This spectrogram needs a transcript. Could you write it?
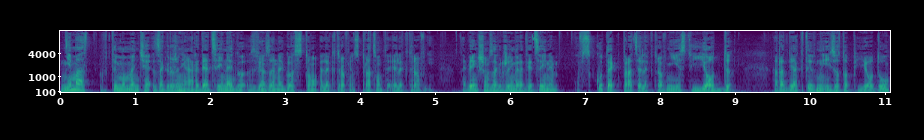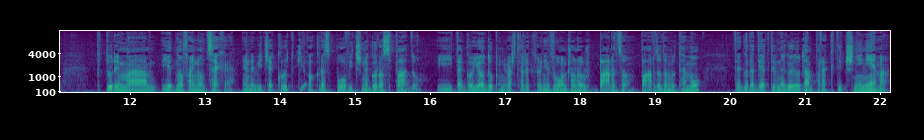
Nie ma w tym momencie zagrożenia radiacyjnego związanego z tą elektrownią, z pracą tej elektrowni. Największym zagrożeniem radiacyjnym wskutek pracy elektrowni jest jod, radioaktywny izotop jodu, który ma jedną fajną cechę, mianowicie krótki okres połowicznego rozpadu. I tego jodu, ponieważ te elektrownie wyłączono już bardzo, bardzo dawno temu, tego radioaktywnego jodu tam praktycznie nie ma.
